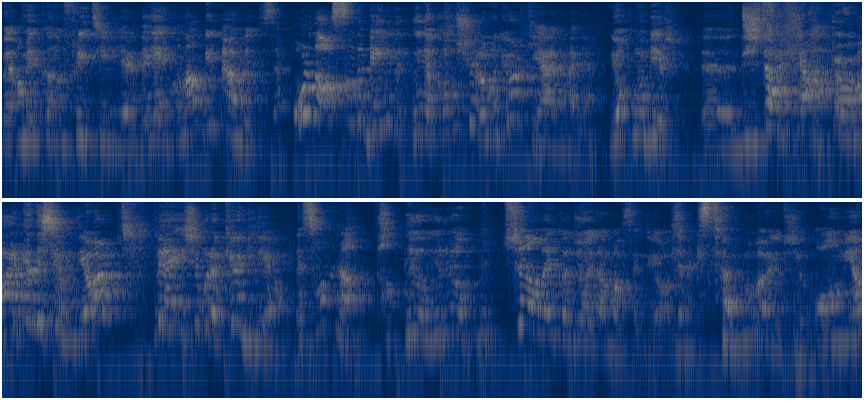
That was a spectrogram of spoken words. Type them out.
Ve Amerika'nın Free TV'lerinde yayınlanan bir pembe dizi. Orada aslında belli bir üne kavuşuyor ama diyor ki yani hani yok mu bir e, dijital platform arkadaşım diyor ve işi bırakıyor gidiyor. Ve sonra patlıyor, yürüyor, bütün Amerika Joy'dan bahsediyor demek isterdim ama öyle bir şey olmuyor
